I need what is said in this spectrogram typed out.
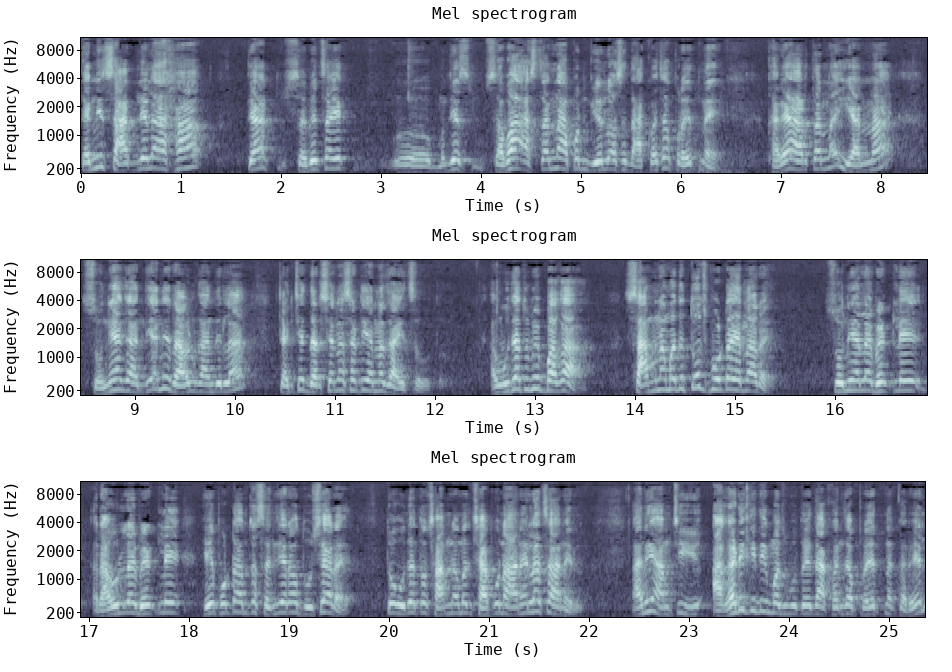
त्यांनी साधलेला हा त्या सभेचा एक म्हणजे सभा असताना आपण गेलो असं दाखवायचा प्रयत्न आहे. खऱ्या अर्थानं यांना सोनिया गांधी आणि राहुल गांधीला त्यांच्या दर्शनासाठी यांना जायचं होतं. उद्या तुम्ही बघा सामनामध्ये तोच फोटो येणार आहे. सोनियाला भेटले राहुलला भेटले हे फोटो आमचा संजय राऊत हुशार आहे. तो उद्या तो सामन्यामध्ये छापून आणेलच आणेल. आणि आमची आघाडी किती मजबूत आहे दाखवण्याचा प्रयत्न करेल.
